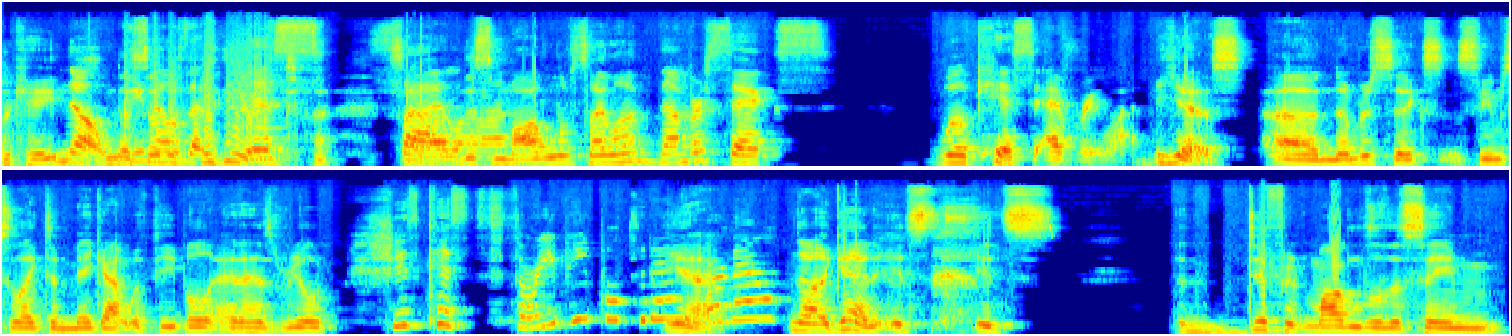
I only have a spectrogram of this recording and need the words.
Okay. No, we know that this Cylon, this model of Cylon. Number six will kiss everyone. Yes. Uh, number six seems to like to make out with people and has real. She's kissed three people today Yeah. or now? Now again, it's it's different models of the same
